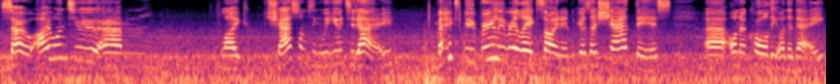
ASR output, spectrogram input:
So I want to um, like share something with you today. Makes me really, really excited because I shared this uh, on a call the other day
